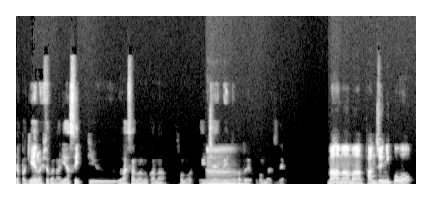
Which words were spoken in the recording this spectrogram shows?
やっぱゲイの人がなりやすいっていう噂なのかな？その HIV とかと同じで。まあまあまあ、単純にこう、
